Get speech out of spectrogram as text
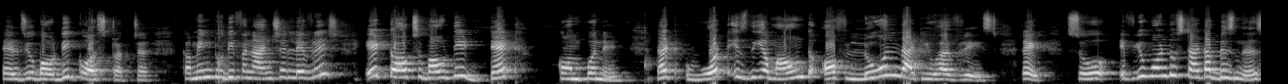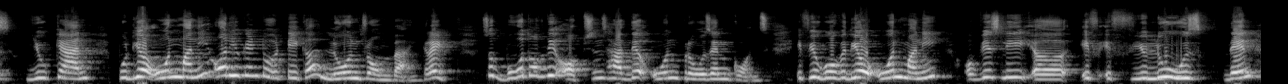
tells you about the cost structure. Coming to the financial leverage it talks about the debt component. That what is the amount of loan that you have raised right? So if you want to start a business you can put your own money or you can take a loan from bank right? So both of the options have their own pros and cons. If you go with your own money obviously uh, if if you lose then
